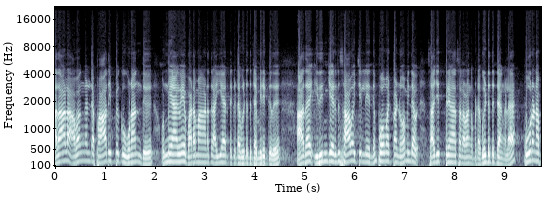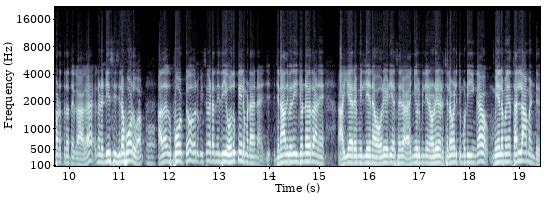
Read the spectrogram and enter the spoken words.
அதால் அவங்கள்ட்ட பாதிப்புக்கு உணர்ந்து உண்மையாகவே வடமாகாணத்தில் ஐயாயிரத்துக்கிட்ட வீட்டு திட்டம் இருக்குது. அதை இது இங்கே இருந்து சாவச்சிலேருந்து போமட் பண்ணுவோம். இந்த சஜித் பிரேமாசால வழங்கப்பட்ட வீட்டு திட்டங்களை பூரணப்படுத்துறதுக்காக எங்களோட டிசிசியில் போடுவோம். அதை போட்டு ஒரு விசேட நிதி ஒதுக்கையில் மாட்டானே. ஜனாதிபதி சொன்னவரானே ஐயாயிரம் மில்லியன் ஒரே அடியாக செல அஞ்சூறு மில்லியன் ஒரே செலவழித்து முடியுங்க மேலமைய தள்ளாமண்டு.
